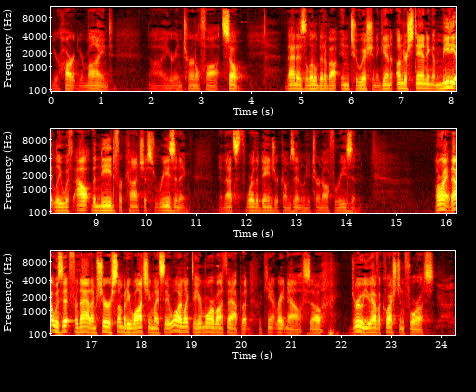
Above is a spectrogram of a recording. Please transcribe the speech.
your heart, your mind, uh, your internal thoughts. So, that is a little bit about intuition. Again, understanding immediately without the need for conscious reasoning. And that's where the danger comes in when you turn off reason. All right, that was it for that. I'm sure somebody watching might say, well, I'd like to hear more about that, but we can't right now. So, Drew, you have a question for us. Yeah, I'm,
